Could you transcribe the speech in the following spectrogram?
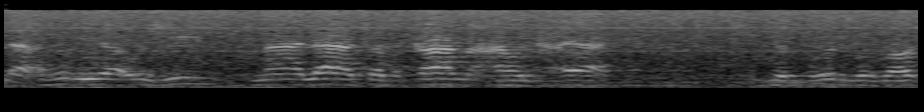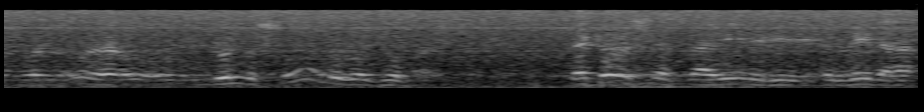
لا هو إذا أزيل ما لا تبقى معه الحياة. الجمهور بالراس وكل الصور والوجوه ذكر السفارين في الغذاء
